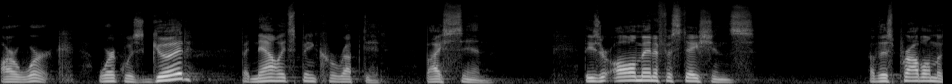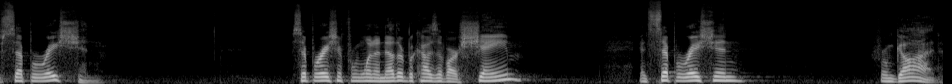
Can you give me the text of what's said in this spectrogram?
our work. Work was good, but now it's been corrupted by sin. These are all manifestations of this problem of separation. Separation from one another because of our shame, and separation from God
